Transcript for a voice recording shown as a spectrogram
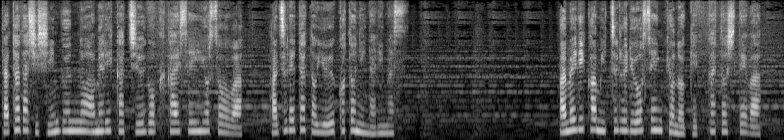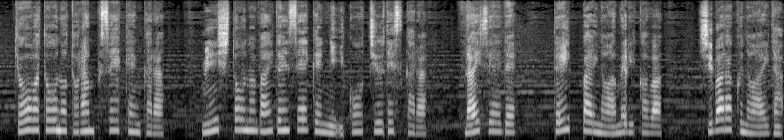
ただし新聞のアメリカ中国海戦予想は、外れたということになります。アメリカ密両選挙の結果としては、共和党のトランプ政権から民主党のバイデン政権に移行中ですから、内政で手一杯のアメリカは、しばらくの間、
